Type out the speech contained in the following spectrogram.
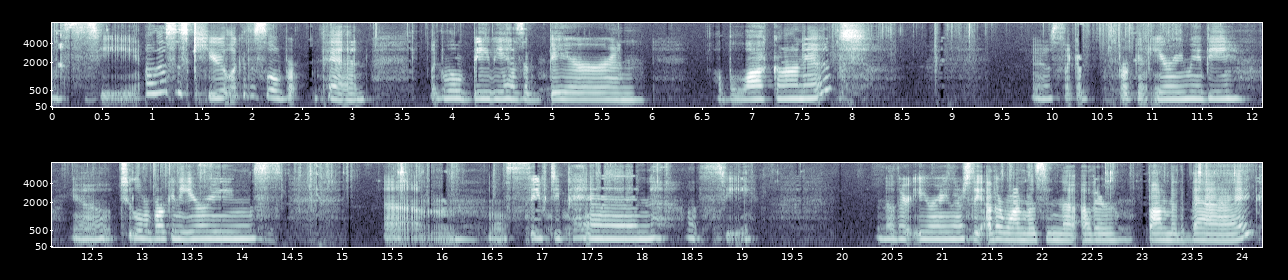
Let's see. Oh, this is cute. Look at this little pin. Like a little baby has a bear and a block on it. And it's like a broken earring maybe. Yeah, two little broken earrings. Um, little safety pin. Let's see. Another earring. There's the other one was in the other bottom of the bag.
